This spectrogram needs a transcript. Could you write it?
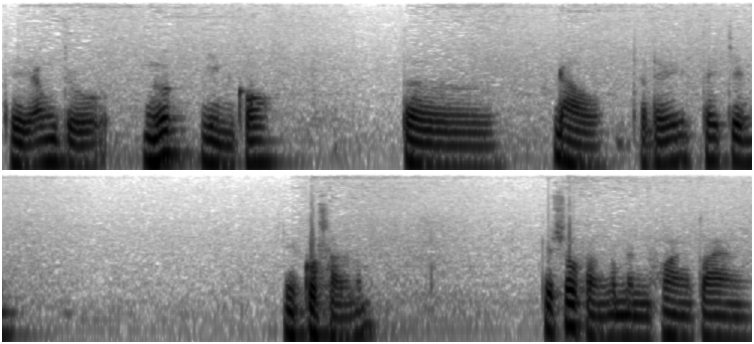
thì ông chủ ngước nhìn cô từ đầu cho đến tới chân thì cô sợ lắm. Cái số phận của mình hoàn toàn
